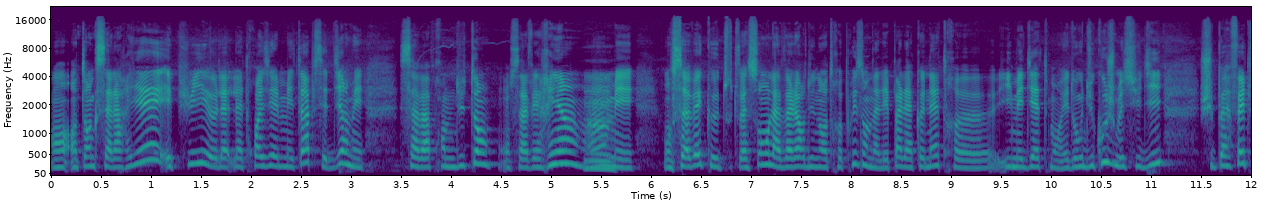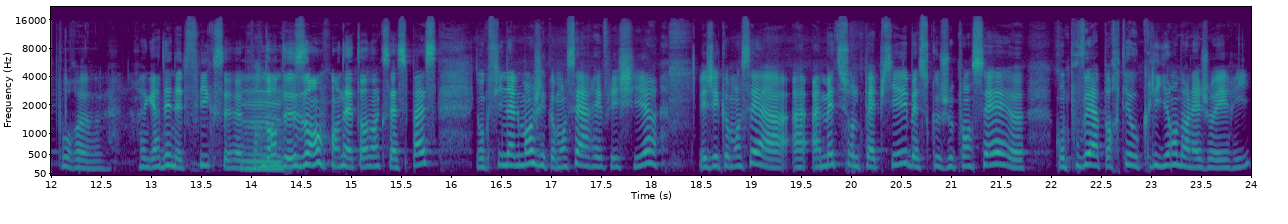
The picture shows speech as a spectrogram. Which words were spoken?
en, tant que salarié. Et puis euh, la, troisième étape, c'est de dire mais ça va prendre du temps. On savait rien, hein, mmh. mais on savait que de toute façon la valeur d'une entreprise, on n'allait pas la connaître immédiatement. Et donc du coup, je me suis dit, je suis pas faite pour regarder Netflix euh, mm. pendant deux ans en attendant que ça se passe. Donc finalement, j'ai commencé à réfléchir et j'ai commencé à, mettre sur le papier ben, ce que je pensais euh, qu'on pouvait apporter aux clients dans la joaillerie.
